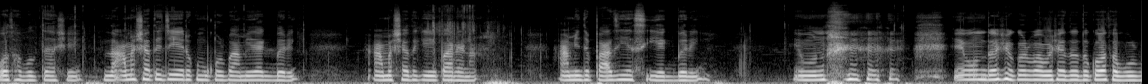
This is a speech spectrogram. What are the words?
কথা বলতে আসে আমার সাথে যে এরকম করব আমি একবারে আমার সাথে কেউ পারে না। আমি তো পাজি আছি একবারেই। এমন এমন দশা করব, আমার সাথে তো কথা বলব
